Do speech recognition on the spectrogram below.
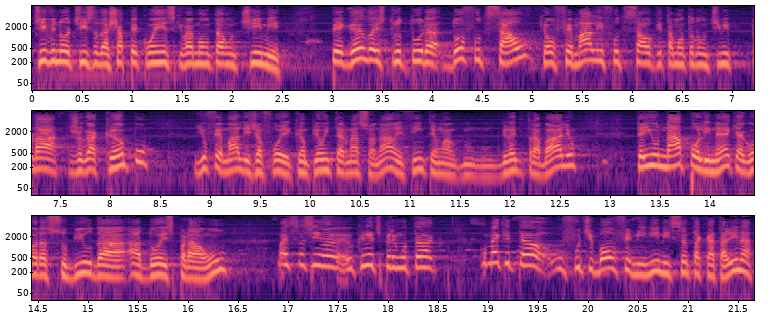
tive notícia da Chapecoense que vai montar um time pegando a estrutura do futsal, que é o Femali Futsal, que está montando um time para jogar campo. E o Femali já foi campeão internacional, enfim, tem uma, um grande trabalho. Tem o Napoli, né, que agora subiu da A2 para A1. Mas assim, eu queria te perguntar, como é que está o futebol feminino em Santa Catarina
